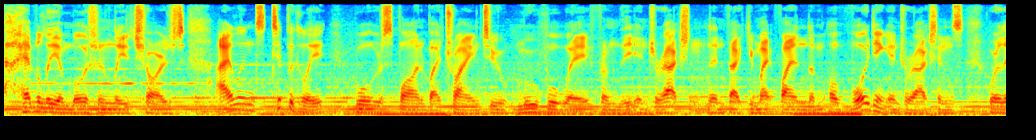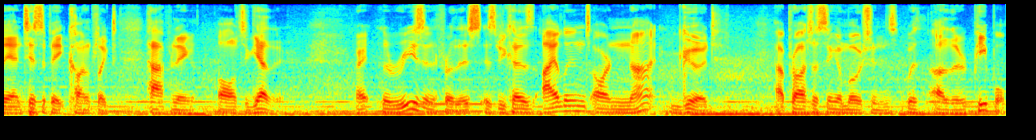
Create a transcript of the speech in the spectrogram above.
heavily emotionally charged, islands typically will respond by trying to move away from the interaction. In fact, you might find them avoiding interactions where they anticipate conflict happening altogether. Right? The reason for this is because islands are not good at processing emotions with other people.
